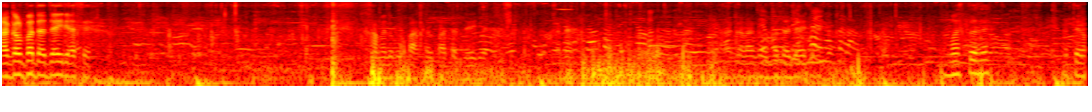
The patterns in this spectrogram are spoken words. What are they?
આગળ બધા જઈ રહ્યા છે. અમે લોકો પાછળ પાછળ જઈ રહ્યા છે. અને આગળ આગળ બધા જાય છે. મસ્ત છે. અત્યારે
